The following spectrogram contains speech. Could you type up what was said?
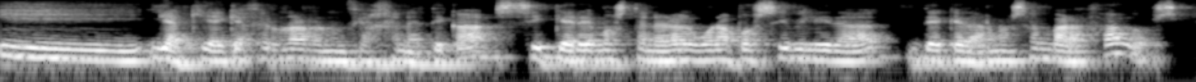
y, aquí hay que hacer una renuncia genética si queremos tener alguna posibilidad de quedarnos embarazados.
